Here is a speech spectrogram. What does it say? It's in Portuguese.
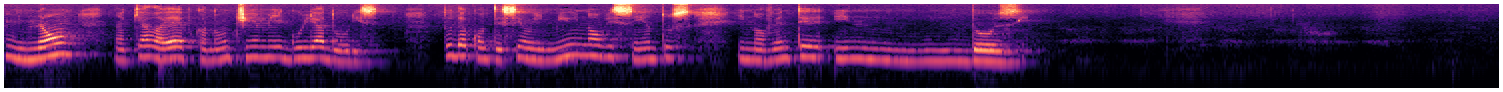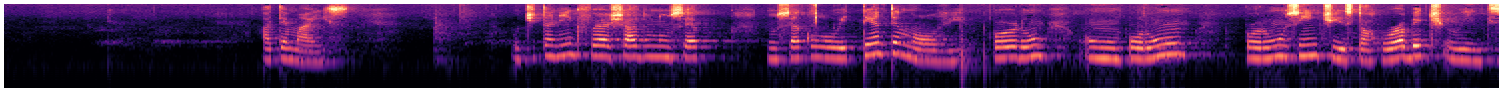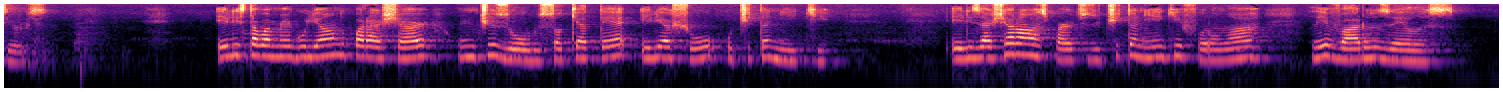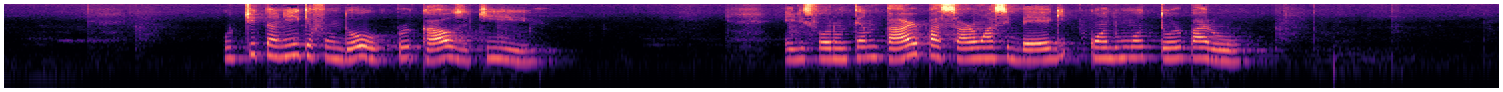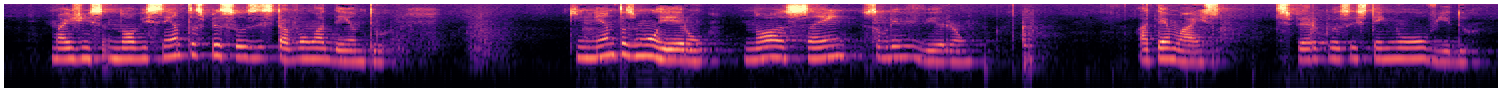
Não, naquela época não tinha mergulhadores. Tudo aconteceu em 1912. Até mais. O Titanic foi achado no século, no século 89 por um, um, por um, por um cientista, Robert Winksers. Ele estava mergulhando para achar um tesouro, só que até ele achou o Titanic. Eles acharam as partes do Titanic e foram lá levaram elas. O Titanic afundou por causa que eles foram tentar passar um iceberg quando o motor parou. Mais de 900 pessoas estavam lá dentro. 500 morreram, nós 100 sobreviveram. Até mais. Espero que vocês tenham ouvido.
